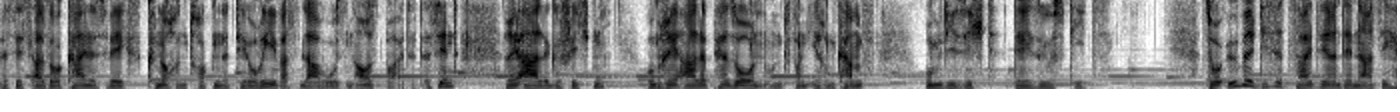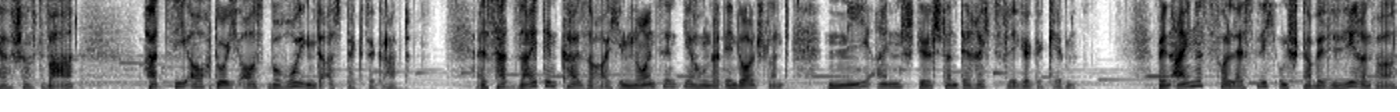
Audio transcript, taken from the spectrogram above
Es ist also keineswegs knochentrockene Theorie, was Lahusen ausbreitet. Es sind reale Geschichten um reale Personen und von ihrem Kampf um die Sicht der Justiz. So übel diese Zeit während der Nazi-Herrschaft war, hat sie auch durchaus beruhigende Aspekte gehabt. Es hat seit dem Kaiserreich im 19. Jahrhundert in Deutschland nie einen Stillstand der Rechtspflege gegeben. Wenn eines verlässlich und stabilisierend war,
